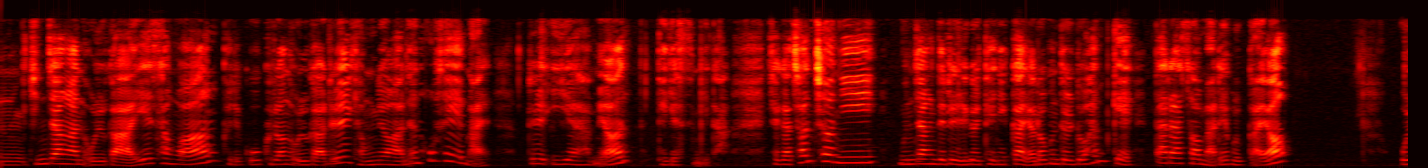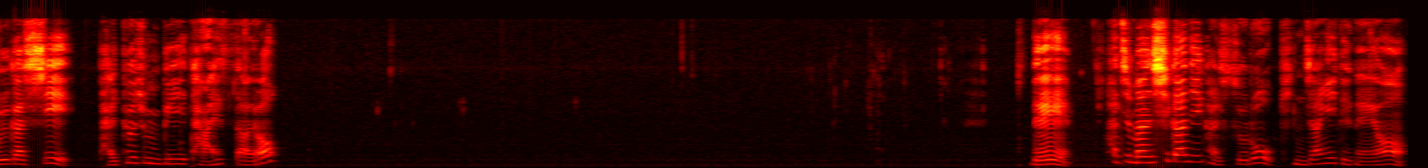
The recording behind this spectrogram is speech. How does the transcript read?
음, 긴장한 올가의 상황 그리고 그런 올가를 격려하는 호세의 말을 이해하면 되겠습니다. 제가 천천히 문장들을 읽을 테니까 여러분들도 함께 따라서 말해 볼까요? 올가 씨 발표 준비 다 했어요? 네, 하지만 시간이 갈수록 긴장이 되네요.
